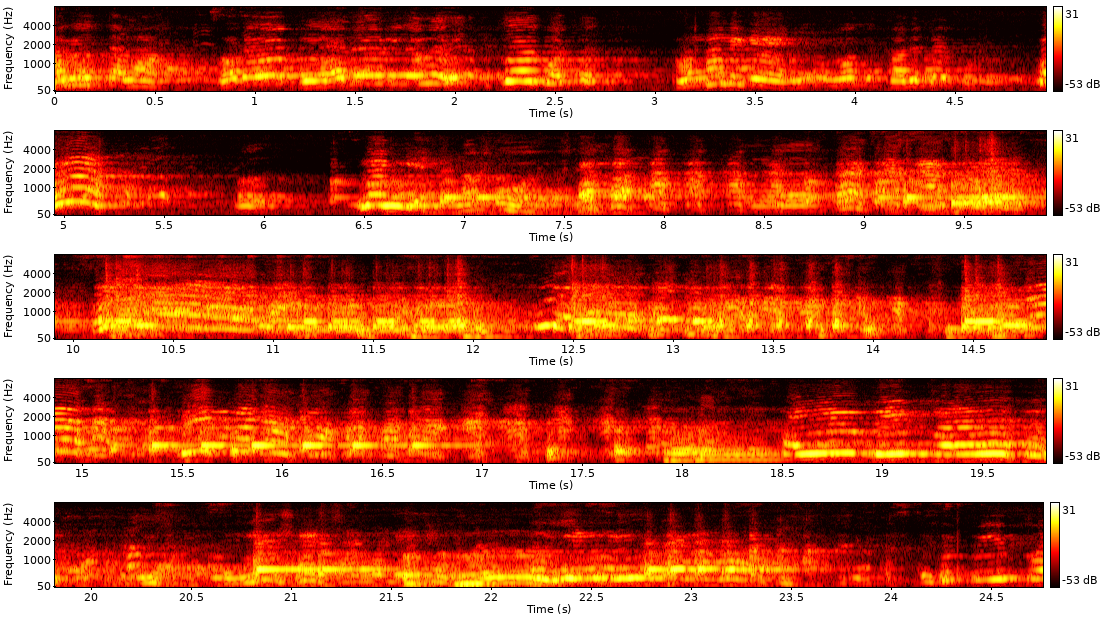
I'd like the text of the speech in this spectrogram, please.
ಆಗುತ್ತಲ್ಲ? ಬೇರೆಯವರಿಗೆಲ್ಲ ಹೆಚ್ಚೇ ಗೊತ್ತು. ನನಗೆ ನೀವು ಒಂದು ಕಡಿಮೆ ಕೊಡು. นั่งเงียบน้ำมวยบิ๊กปะไอ้ยูบิ๊กปะไม่ใช่ฉันไม่ได้ยิงยิงไปแล้วบิ๊กปะ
